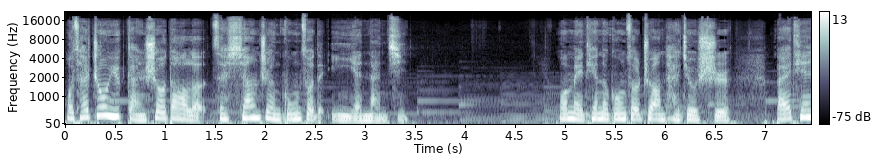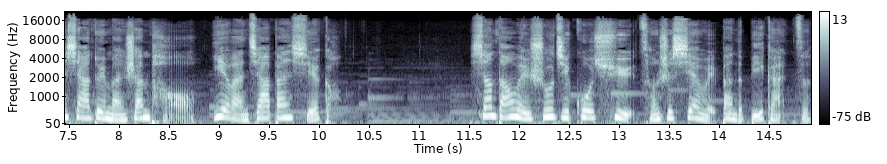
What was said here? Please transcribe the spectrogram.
我才终于感受到了在乡镇工作的一言难尽。我每天的工作状态就是白天下队满山跑，夜晚加班写稿。乡党委书记过去曾是县委办的笔杆子，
